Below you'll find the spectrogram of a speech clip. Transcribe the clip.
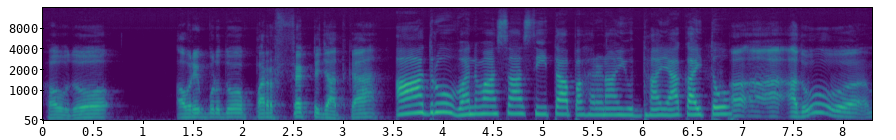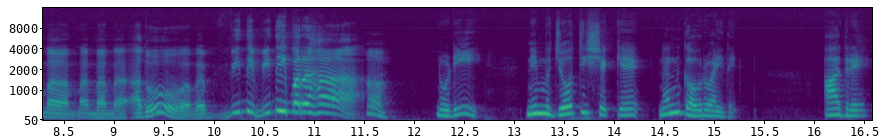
ಹೌದು. ಅವರಿಬ್ಬರದು ಪರ್ಫೆಕ್ಟ್ ಜಾತಕ. ಆದ್ರೂ ವನವಾಸ ಸೀತಾಪಹರಣ ಯುದ್ಧ ಯಾಕಾಯ್ತು? ಅದು ಮ- ಮ- ಮ- ಮ- ಅದು ವಿಧಿ ವಿಧಿ ಬರಹ. ನೋಡಿ ನಿಮ್ಮ ಜ್ಯೋತಿಷ್ಯಕ್ಕೆ ನನ್ನ ಗೌರವ ಇದೆ. ಆದರೆ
